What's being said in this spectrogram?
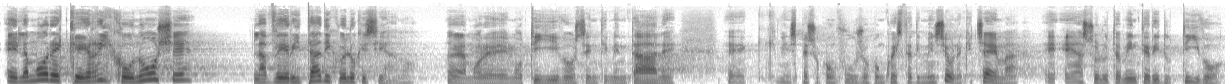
è l'amore che riconosce la verità di quello che siamo. Non è l'amore emotivo, sentimentale, eh, che viene spesso confuso con questa dimensione che c'è, ma è, è assolutamente riduttivo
